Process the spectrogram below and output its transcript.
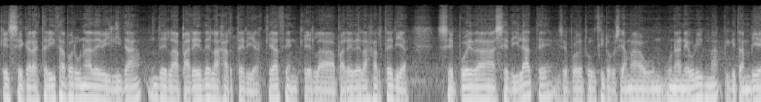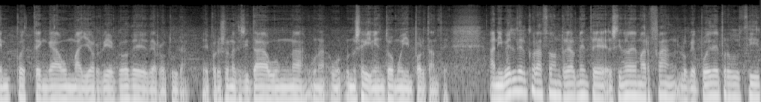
que se caracteriza por una debilidad de la pared de las arterias, que hacen que la pared de las arterias se pueda, se dilate y se puede producir lo que se llama un, aneurisma y que también pues tenga un mayor riesgo de, rotura. por eso necesita un seguimiento muy importante. A nivel del corazón, realmente el síndrome de Marfan lo que puede producir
